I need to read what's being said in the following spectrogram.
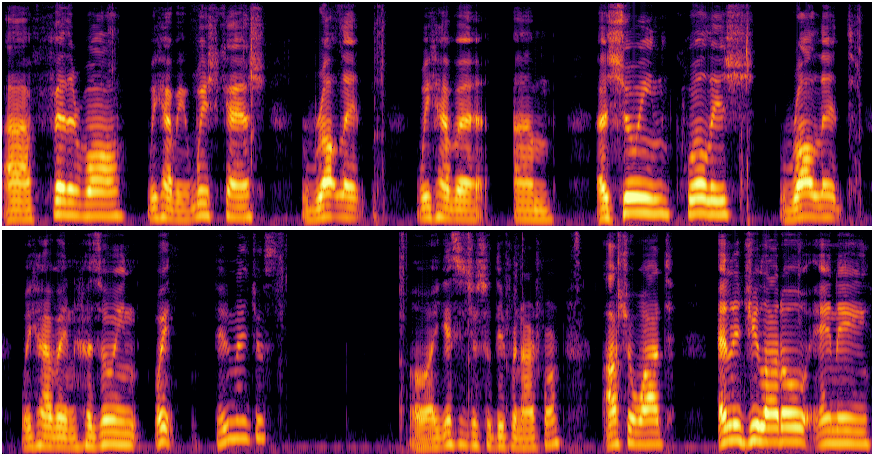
uh, Featherball. We have a Whiscash, Rowlet. We have a um, Hisuian, Qwilfish, Rowlet. We have an Hisuian. Wait, didn't I just? Oh, I guess it's just a different art form. Oshawott, Energy Loto, and a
